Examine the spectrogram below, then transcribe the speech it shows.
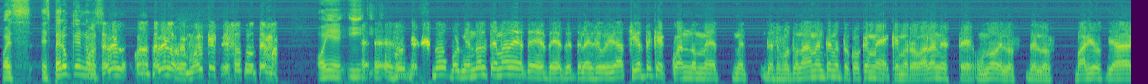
pues espero que Cuando abren, cuando te abren los remolques, es otro tema. Oye, y... Eh, eh, eso, volviendo, volviendo al tema de, de, de, de- de la inseguridad, fíjate que cuando me, me- desafortunadamente me tocó que me, que me robaran este uno de los de los varios ya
